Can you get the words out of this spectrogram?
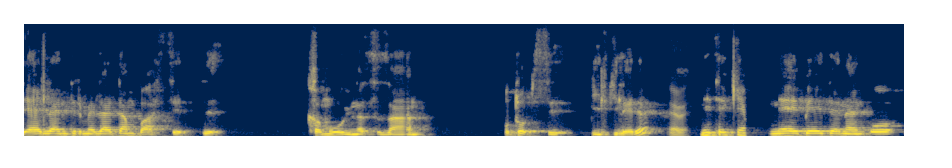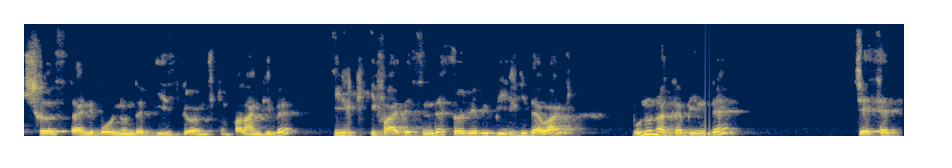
değerlendirmelerden bahsetti. Kamuoyuna sızan otopsi bilgileri. Evet. Nitekim NB denen o şahıs da hani boynunda bir iz görmüştüm falan gibi ilk ifadesinde öyle bir bilgi de var. Bunun akabinde ceset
